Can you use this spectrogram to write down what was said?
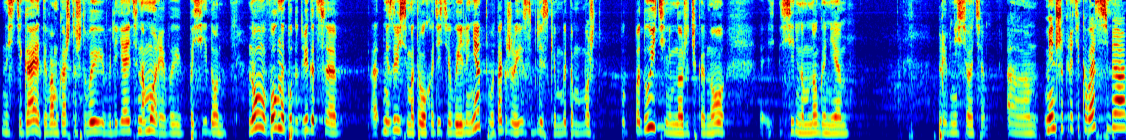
настигает, и вам кажется, что вы влияете на море, вы Посейдон. Но волны будут двигаться независимо от того, хотите вы или нет, вот так же и с близким. Вы там, может, подуете немножечко, но э, сильно много не привнесете. А, меньше критиковать себя,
